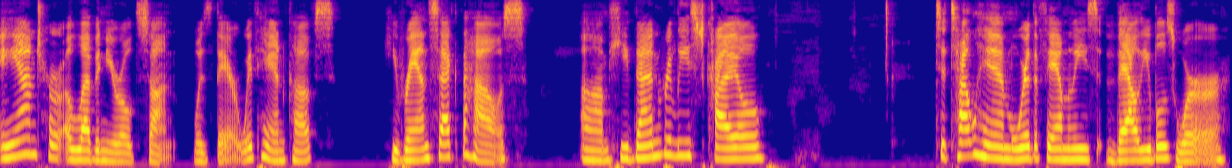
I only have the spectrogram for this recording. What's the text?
and her 11 year old son was there with handcuffs. He ransacked the house. Um, he then released Kyle to tell him where the family's valuables were.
